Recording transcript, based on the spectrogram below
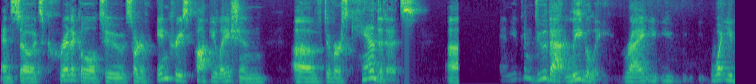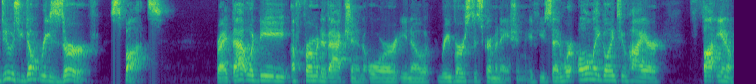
And so it's critical to sort of increase population of diverse candidates. Uh, and you can do that legally, right? You, you, what you do is you don't reserve spots, right? That would be affirmative action or, you know, reverse discrimination. If you said we're only going to hire five, you know,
